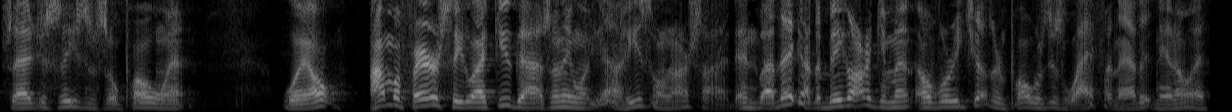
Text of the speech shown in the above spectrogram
Sadducees. And so Paul went, Well, I'm a Pharisee like you guys. And they went, yeah, he's on our side. And they got a big argument over each other. And Paul was just laughing at it, you know. And,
